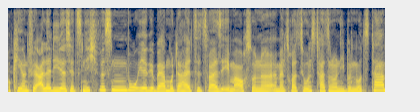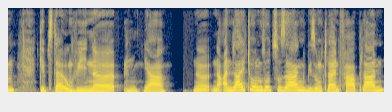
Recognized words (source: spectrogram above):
Okay, und für alle, die das jetzt nicht wissen, wo ihr Gebärmutterhals sitzt, weil sie eben auch so eine Menstruationstasse noch nie benutzt haben, gibt es da irgendwie eine, ja, eine, eine Anleitung sozusagen, wie so einen kleinen Fahrplan.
